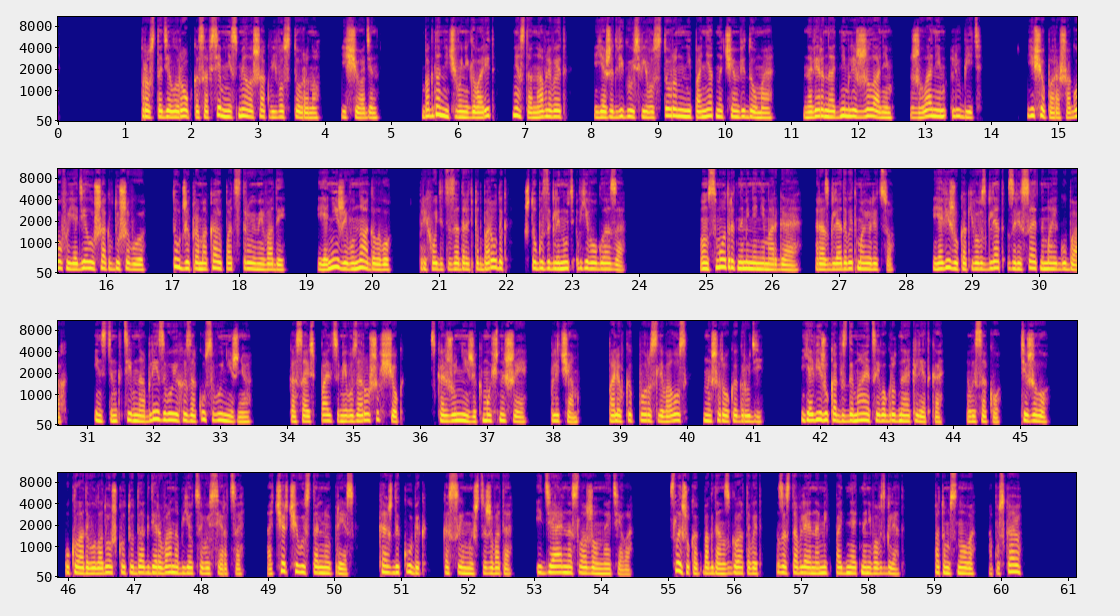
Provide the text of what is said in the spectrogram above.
Просто делаю робко, совсем не смело шаг в его сторону. Еще один. Богдан ничего не говорит, не останавливает. Я же двигаюсь в его сторону, непонятно чем ведомая. Наверное, одним лишь желанием, желанием любить. Еще пара шагов, и я делаю шаг в душевую. Тут же промокаю под струями воды. Я ниже его на голову. Приходится задрать подбородок, чтобы заглянуть в его глаза. Он смотрит на меня, не моргая, разглядывает мое лицо. Я вижу, как его взгляд зависает на моих губах. Инстинктивно облизываю их и закусываю нижнюю. Касаюсь пальцами его заросших щек, скольжу ниже, к мощной шее, плечам, по легкой поросли волос на широкой груди. Я вижу, как вздымается его грудная клетка. Высоко, тяжело. Укладываю ладошку туда, где рвано бьется его сердце. Очерчиваю стальной пресс. Каждый кубик, косые мышцы живота. Идеально сложенное тело. Слышу, как Богдан сглатывает, заставляя на миг поднять на него взгляд. Потом снова опускаю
